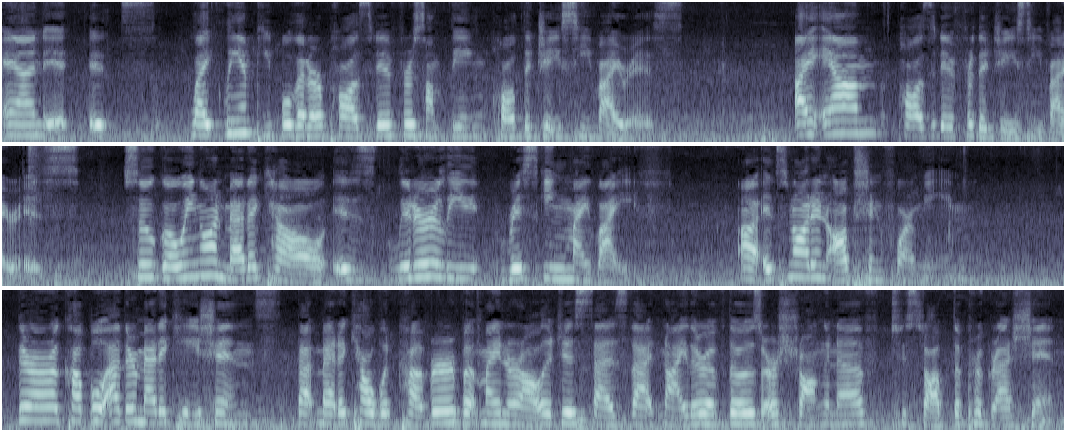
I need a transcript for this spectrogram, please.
and it, it's likely in people that are positive for something called the JC virus. I am positive for the JC virus. So going on Medi-Cal is literally risking my life. Uh, it's not an option for me. There are a couple other medications that Medi-Cal would cover, but my neurologist says that neither of those are strong enough to stop the progression.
